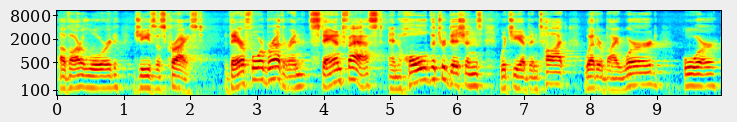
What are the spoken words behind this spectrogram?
of our Lord Jesus Christ. Therefore, brethren, stand fast and hold the traditions which ye have been taught, whether by word or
